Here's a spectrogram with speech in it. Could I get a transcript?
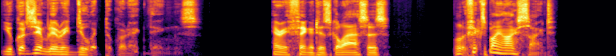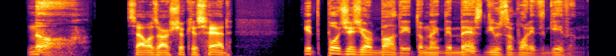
You could simply redo it to correct things. Harry fingered his glasses. Will it fix my eyesight? No. Salazar shook his head. It pushes your body to make the best use of what it's given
